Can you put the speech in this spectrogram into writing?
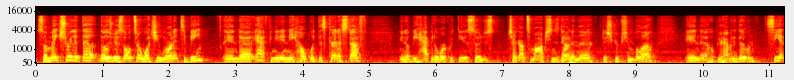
So make sure that the, those results are what you want it to be. And uh, yeah, if you need any help with this kind of stuff, you know, be happy to work with you. So just check out some options down in the description below. And I uh, hope you're having a good one. See ya.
